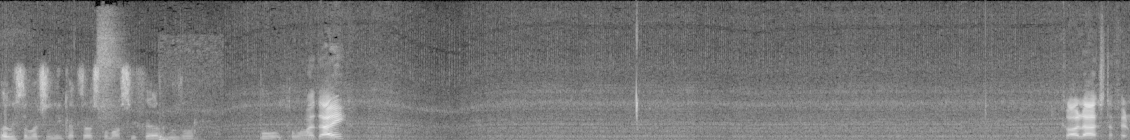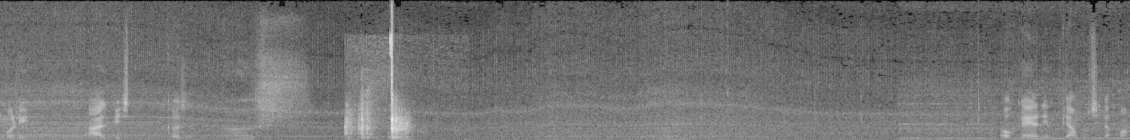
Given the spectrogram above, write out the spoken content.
Hai visto facendo incazzare sto Massi Ferguson? Molto Ma dai, Nicola sta fermo lì. Albi, cosa? Ok, riempiamoci da qua.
